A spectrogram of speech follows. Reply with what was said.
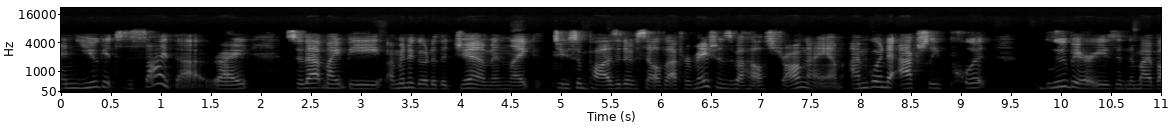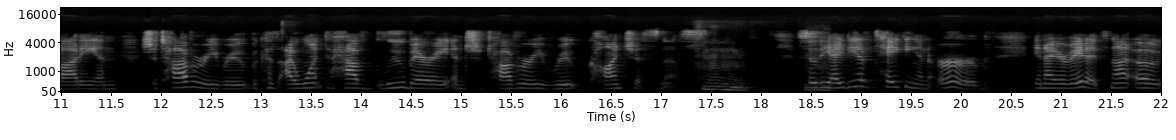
And you get to decide that, right? So that might be I'm going to go to the gym and like do some positive self affirmations about how strong I am. I'm going to actually put blueberries into my body and shatavari root because I want to have blueberry and shatavari root consciousness. Mm-hmm. So the mm-hmm. idea of taking an herb in Ayurveda, it's not, oh,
